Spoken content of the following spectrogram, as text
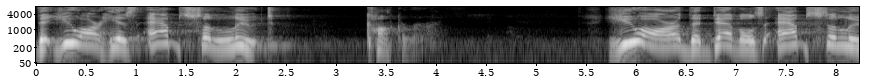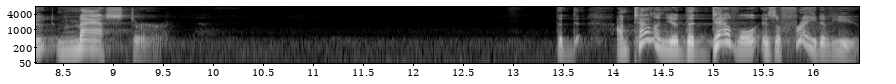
that you are his absolute conqueror. You are the devil's absolute master. The, I'm telling you, the devil is afraid of you.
